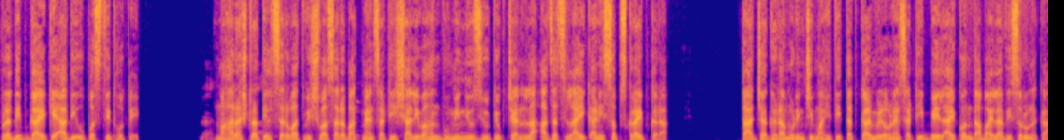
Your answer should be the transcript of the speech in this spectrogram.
प्रदीप गायके आदी उपस्थित होते. महाराष्ट्रातील सर्वात विश्वासार्ह बातम्यांसाठी शालिवाहन भूमी न्यूज यूट्यूब चॅनलला आजच लाईक आणि सबस्क्राईब करा. ताज्या घडामोडींची माहिती तत्काळ मिळवण्यासाठी बेल आयकॉन दाबायला विसरू नका.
